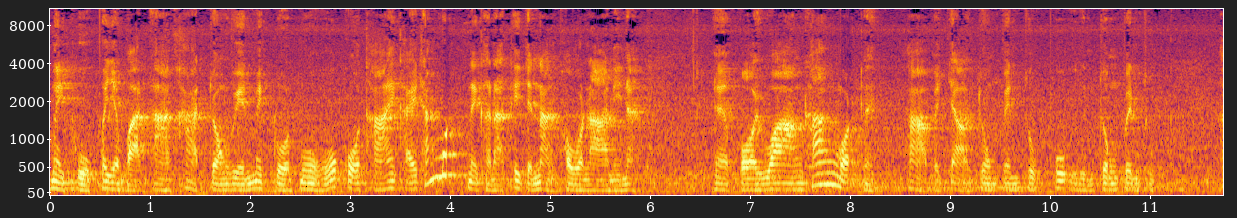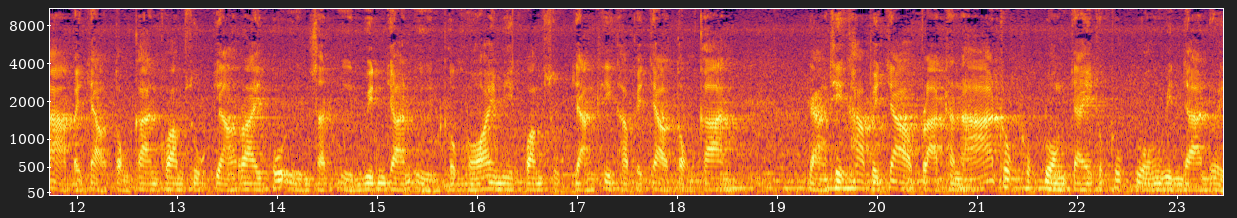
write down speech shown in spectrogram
ไม่ผูกพยาบาทอาฆาตจองเวรไม่โกรธโมโหโกรธาให้ใครทั้งหมดในขณะที่จะนั่งภาวนานี้นะปล่อยวางทั้งหมดเลยข้าพเจ้าจงเป็นสุขผู้อื่นจงเป็นสุขข้าพเจ้าต้องการความสุขอย่างไรผู้อื่นสัตว์อื่นวิญญาณอื่นก็ขอให้มีความสุขอย่างที่ข้าพเจ้าต้องการ อย่างที่ข้าพเจ้าปรารถนาทุกๆดวงใจทุกๆดวงวิญญาณด้วย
